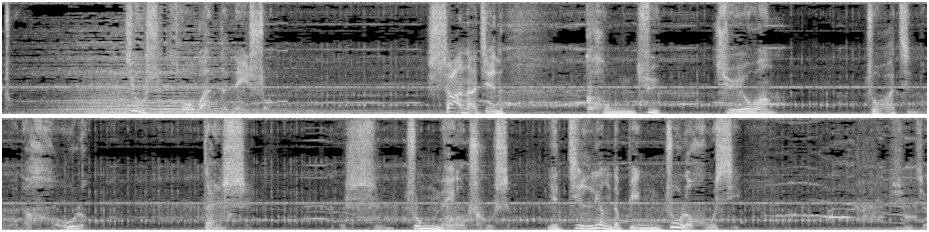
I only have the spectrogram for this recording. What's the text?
住，就是昨晚的那双。刹那间，恐惧、绝望抓紧了我的喉咙，但是我始终没有出声，也尽量的屏住了呼吸。许久。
